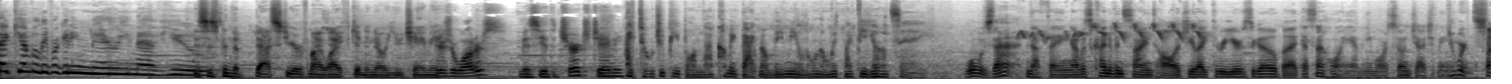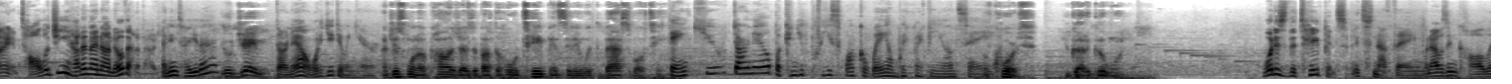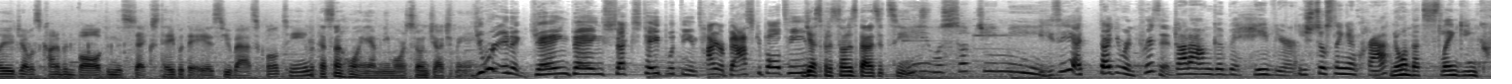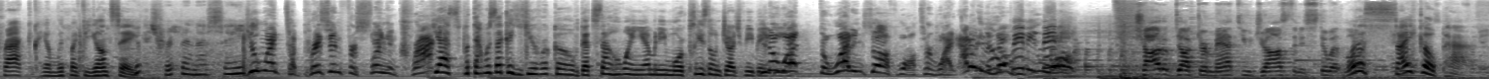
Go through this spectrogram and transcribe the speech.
I can't believe we're getting married, Matthew. This has been the best year of my life getting to know you, Jamie. Here's your waters. Miss you at the church, Jamie. I told you people I'm not coming back. Now leave me alone. I'm with my fiance. What was that? Nothing. I was kind of in Scientology like three years ago, but that's not who I am anymore, so don't judge me. You were in Scientology? How did I not know that about you? I didn't tell you that? Yo, Jamie, Darnell, what are you doing here? I just want to apologize about the whole tape incident with the basketball team. Thank you, Darnell, but can you please walk away? I'm with my fiance. Of course, you got a good one. What is the tape incident? It's nothing. When I was in college, I was kind of involved in the sex tape with the ASU basketball team, but that's not who I am anymore, so don't judge me. You were in a gangbang sex tape with the entire basketball team? Yes, but it's not as bad as it seems. Hey, what's up, Jamie? Easy? I thought you were in prison. Got out on good behavior. You still slinging crack? No, I'm not slanging crack. Okay, I'm with my fiance. You're tripping, essay. You went to prison for slinging crack? Yes, but that was like a year ago. That's not who I am anymore. Please don't judge me, baby. You know what? The wedding's off, Walter White. I don't even know baby, who you baby. are. Child of Dr. Matthew Josten is still at What a psychopath.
